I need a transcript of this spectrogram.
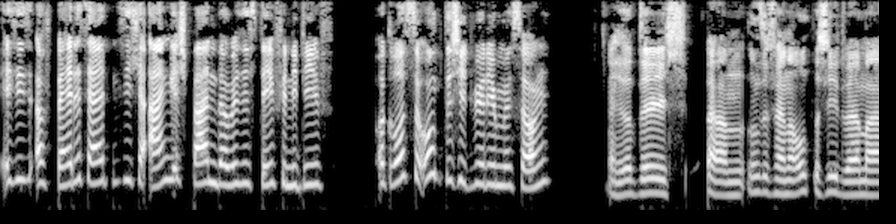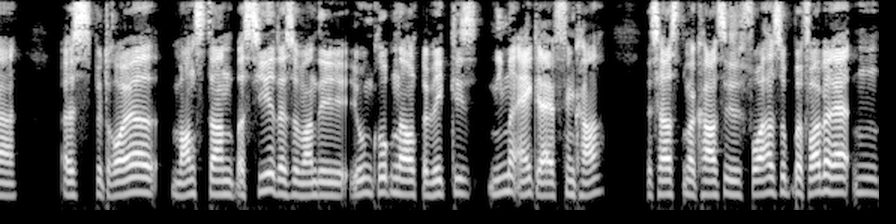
es ist auf beide Seiten sicher angespannt, aber es ist definitiv ein großer Unterschied, würde ich mal sagen. Es ist natürlich ähm, insofern ein Unterschied, weil man als Betreuer, wenn es dann passiert, also wenn die Jugendgruppen auch unterwegs ist, nicht mehr eingreifen kann. Das heißt, man kann sich vorher super vorbereiten,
